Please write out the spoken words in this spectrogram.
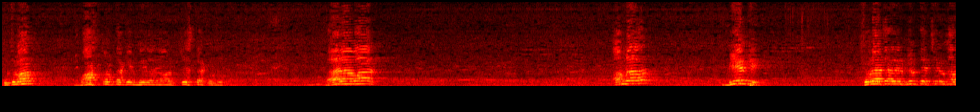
সুতরাং বাস্তবটাকে মেনে নেওয়ার চেষ্টা করুন। ভাইরা আমার, আমরা বিএনপি সুরাচারের বিরুদ্ধে চিরকাল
